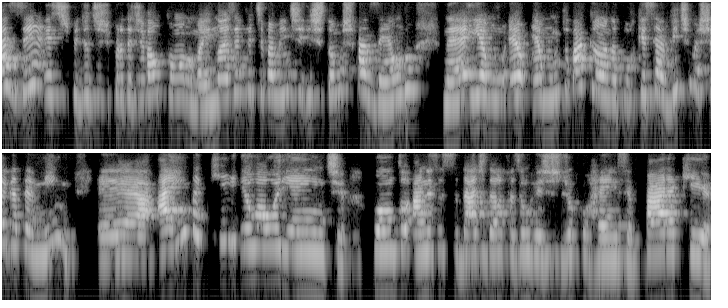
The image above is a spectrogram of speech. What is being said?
fazer esses pedidos de protetiva autônoma, e nós efetivamente estamos fazendo, né? E é, é, é muito bacana, porque se a vítima chega até mim, é, ainda que eu a oriente quanto à necessidade dela fazer um registro de ocorrência para que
